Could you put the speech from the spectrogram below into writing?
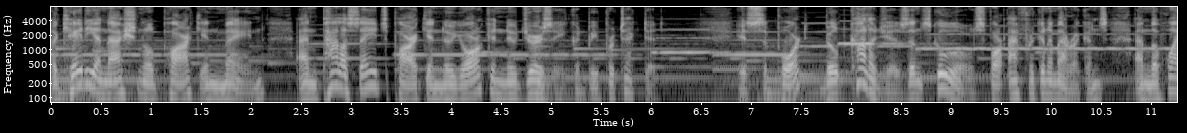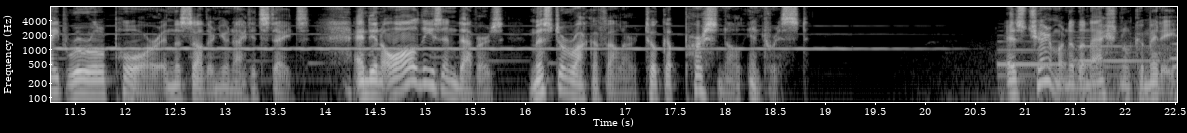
Acadia National Park in Maine, and Palisades Park in New York and New Jersey could be protected. His support built colleges and schools for African Americans and the white rural poor in the southern United States. And in all these endeavors, Mr. Rockefeller took a personal interest. As chairman of the National Committee,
